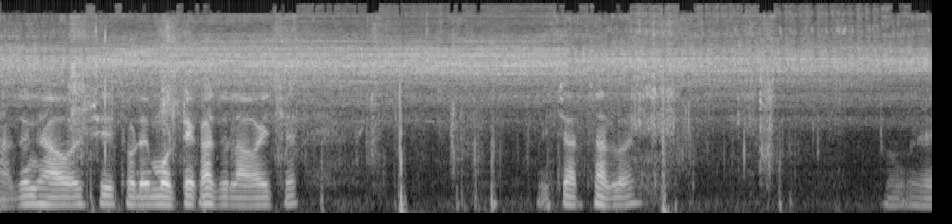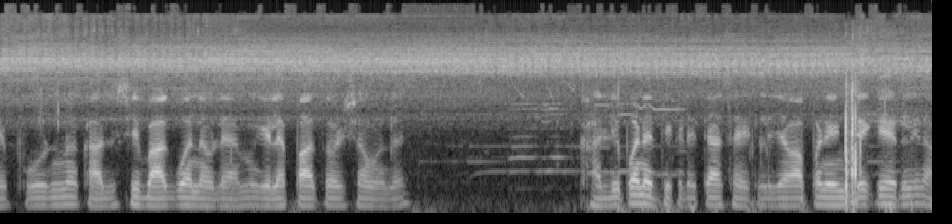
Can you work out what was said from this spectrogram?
अजून ह्या वर्षी थोडे मोठे काजू लावायचे. विचार चालू आहे. हे पूर्ण काजूची बाग बनवली आहे आम्ही गेल्या पाच वर्षामध्ये. खाली पण आहे तिकडे त्या साईडला. जेव्हा आपण एंट्री केली ना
